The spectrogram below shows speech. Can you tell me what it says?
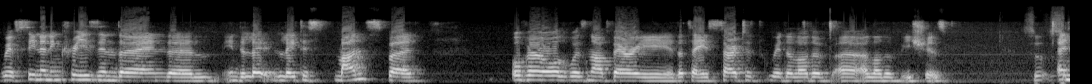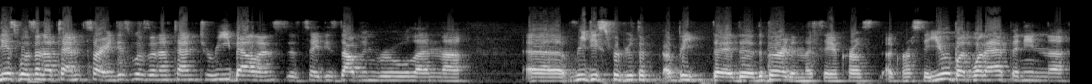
we've seen an increase in the in the in the la- latest months, but overall was not very. Let's say started with a lot of uh, a lot of issues. So, so, and this was an attempt. Sorry, this was an attempt to rebalance, let's say, this Dublin rule and uh, uh, redistribute a, a, bit the, the, the burden, let's say, across across the EU. But what happened in uh,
